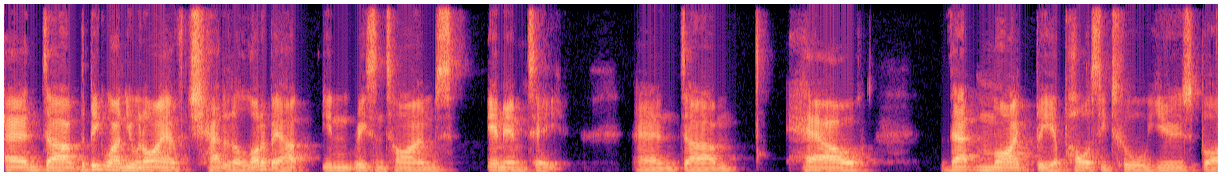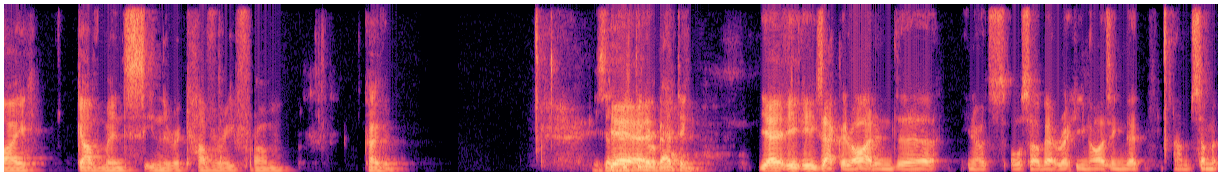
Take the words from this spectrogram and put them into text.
And uh, the big one you and I have chatted a lot about in recent times, MMT, and um, how that might be a policy tool used by governments in the recovery from COVID. Is that yeah. a good thing or a bad thing? Yeah, exactly right. And uh, you know, it's also about recognizing that um, some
